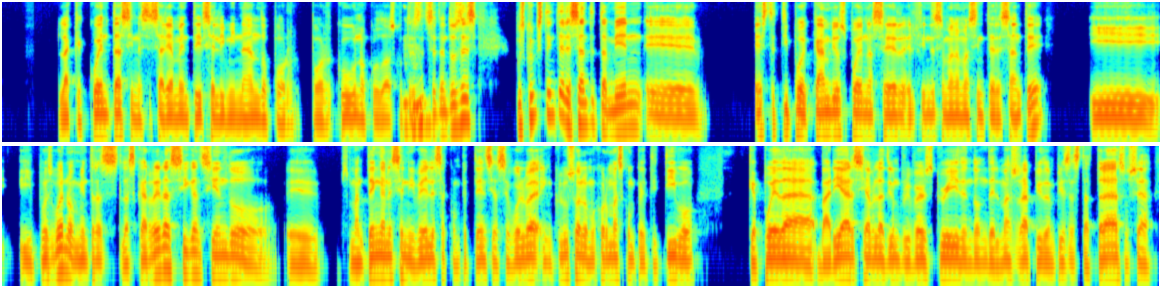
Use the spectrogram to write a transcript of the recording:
la que cuenta sin necesariamente irse eliminando por, por Q1, Q2, Q3, etc. Entonces, pues creo que está interesante también. Eh, este tipo de cambios pueden hacer el fin de semana más interesante. Y, y pues bueno, mientras las carreras sigan siendo, eh, pues mantengan ese nivel, esa competencia, se vuelva incluso a lo mejor más competitivo, que pueda variar. Se habla de un reverse grid en donde el más rápido empieza hasta atrás. O sea,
